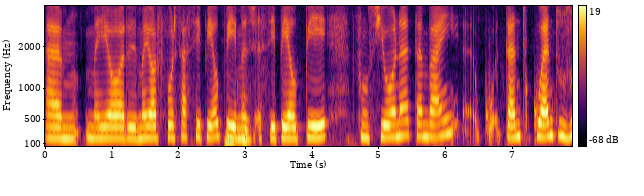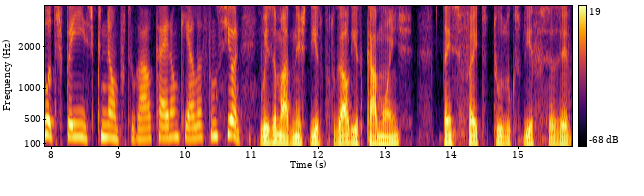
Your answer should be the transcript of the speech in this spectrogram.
um, maior, maior força à CPLP, uhum. mas a CPLP funciona também eh, tanto quanto os outros países que não Portugal queiram que ela funcione. Luís Amado, neste dia de Portugal, dia de Camões, tem-se feito tudo o que se podia fazer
